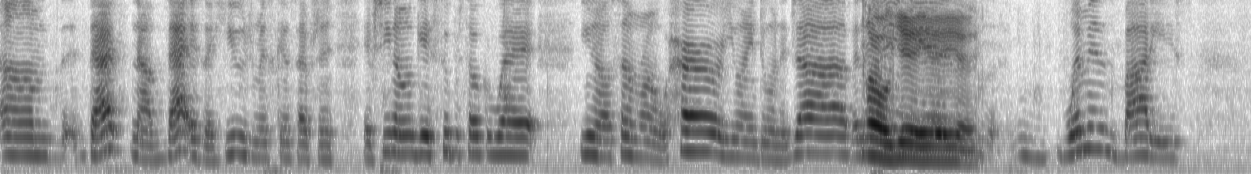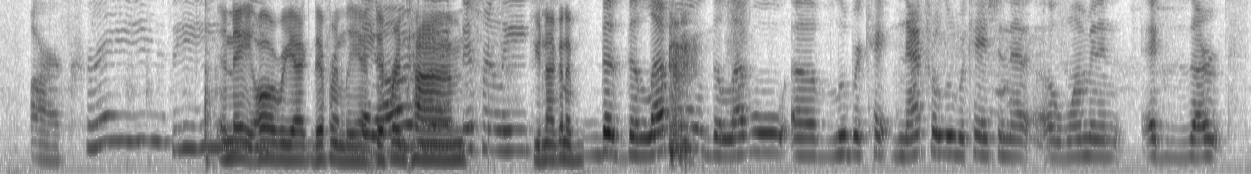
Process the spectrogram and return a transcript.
Um, th- that's now that is a huge misconception. If she don't get super soaker wet, you know something wrong with her, or you ain't doing the job. And Oh, thing yeah, yeah, Women's bodies are crazy, And they all react differently at They different times. Differently, You're not gonna the the level the level of lubricate natural lubrication that a woman exerts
